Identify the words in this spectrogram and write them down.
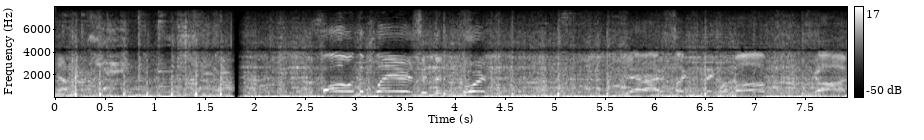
Yeah. Following the players in the court. Yeah, I just like to thank my mom. God.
